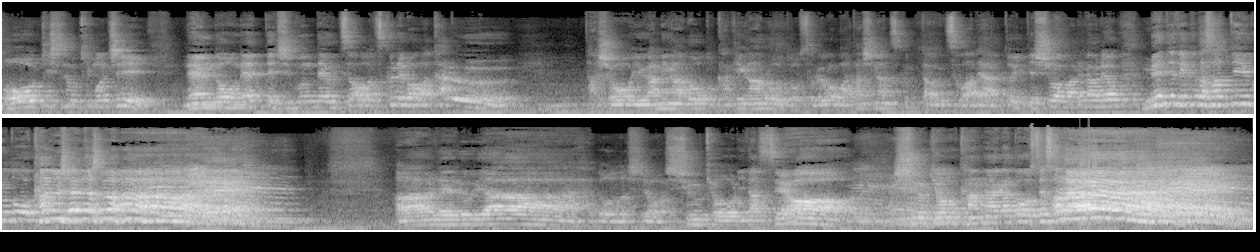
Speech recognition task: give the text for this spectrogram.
陶器師の気持ち粘土を練って自分で器を作れば分かる。多少歪みがあろうと欠けがあろうとそれは私が作った器であると言って主は我々をめでてくださっていることを感謝いたします。アレルヤどうぞしよう宗教を離脱せよ。宗教の考え方を捨て去れ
